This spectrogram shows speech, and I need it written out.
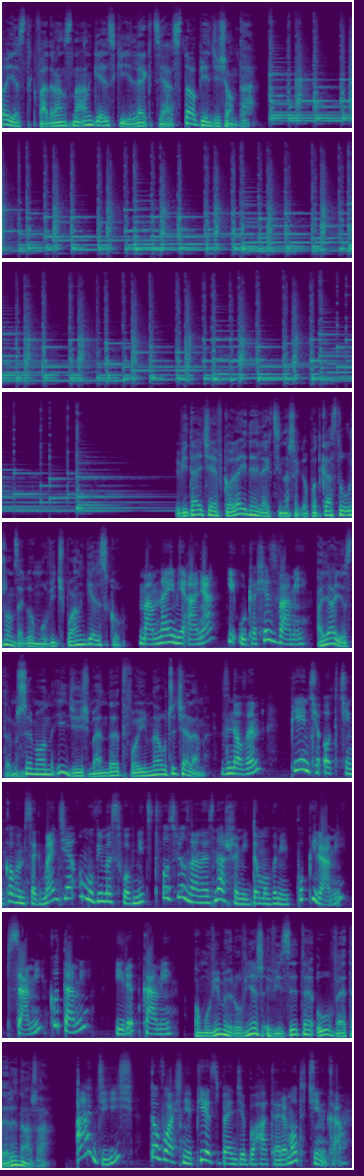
To jest kwadrans na angielski, lekcja 150. Witajcie w kolejnej lekcji naszego podcastu Urządzego Mówić po angielsku. Mam na imię Ania i uczę się z wami. A ja jestem Szymon i dziś będę Twoim nauczycielem. W nowym, pięcioodcinkowym segmencie omówimy słownictwo związane z naszymi domowymi pupilami, psami, kotami i rybkami. Omówimy również wizytę u weterynarza. A dziś to właśnie pies będzie bohaterem odcinka.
